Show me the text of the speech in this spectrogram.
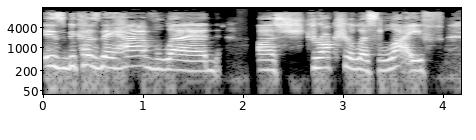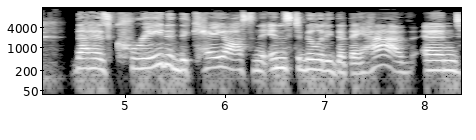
is because they have led a structureless life that has created the chaos and the instability that they have. And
